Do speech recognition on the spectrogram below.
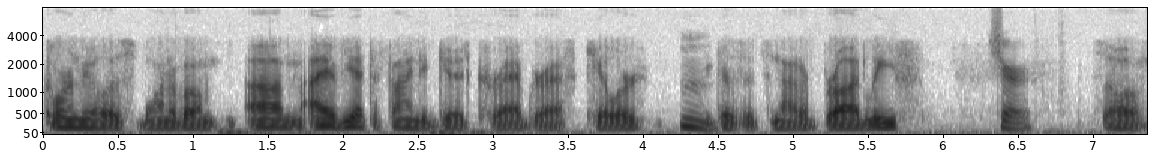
cornmeal is one of them. Um, I have yet to find a good crabgrass killer Hmm. because it's not a broadleaf. Sure. So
